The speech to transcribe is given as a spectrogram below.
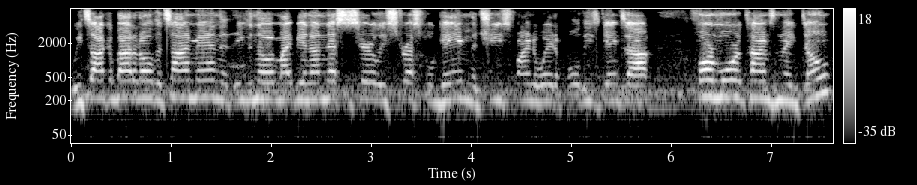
we talk about it all the time, man. That even though it might be an unnecessarily stressful game, the Chiefs find a way to pull these games out far more times than they don't.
